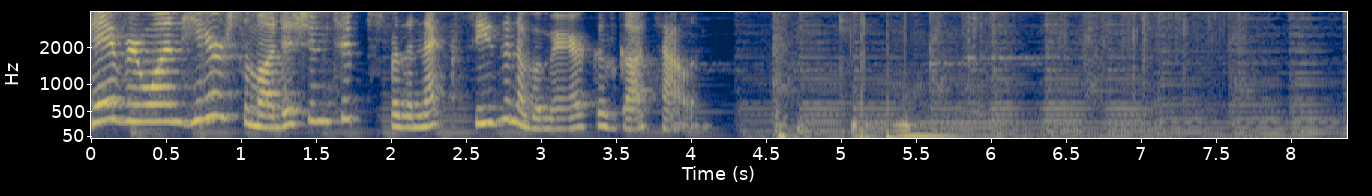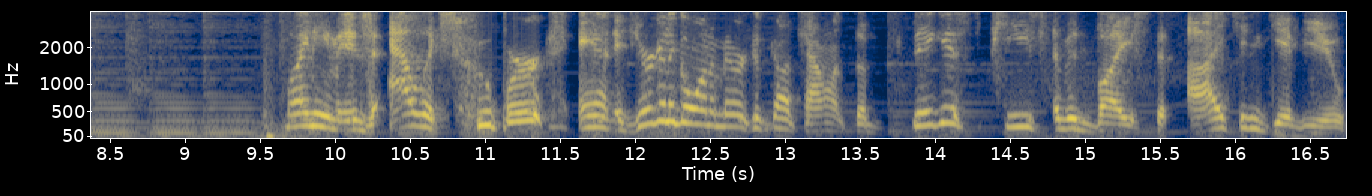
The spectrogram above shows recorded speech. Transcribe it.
Hey everyone, here are some audition tips for the next season of America's Got Talent. My name is Alex Hooper, and if you're going to go on America's Got Talent, the biggest piece of advice that I can give you,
